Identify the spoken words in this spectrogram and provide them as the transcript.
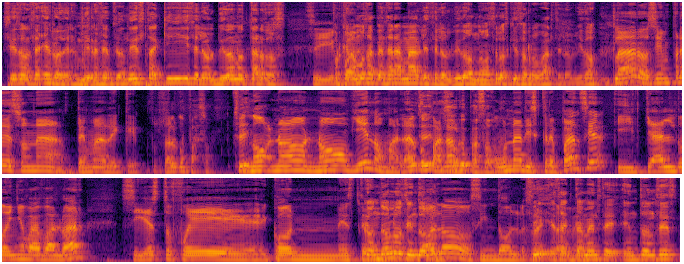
Sí son seis, brother. Mi recepcionista aquí se le olvidó anotar dos. Sí, Porque por- vamos a pensar amable, se le olvidó. No se los quiso robar, se le olvidó. Claro, siempre es un tema de que pues, algo pasó. Sí. No, no, no bien o mal, algo Sí, pasó. algo pasó. Una discrepancia y ya el dueño va a evaluar si esto fue con este Con dolo o sin dolo. o sin dolo. Sí, exactamente. Entonces,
